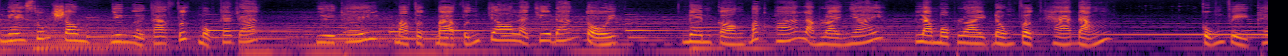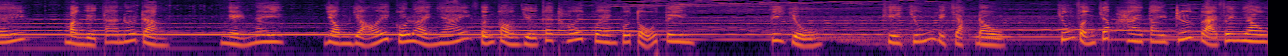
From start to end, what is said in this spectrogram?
ngay xuống sông như người ta vứt một cái rác. Như thế mà Phật bà vẫn cho là chưa đáng tội nên còn bắt hóa làm loài nhái, là một loài động vật hạ đẳng. Cũng vì thế mà người ta nói rằng ngày nay dòng dõi của loài nhái vẫn còn giữ cái thói quen của tổ tiên. Ví dụ, khi chúng bị chặt đầu, chúng vẫn chấp hai tay trước lại với nhau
